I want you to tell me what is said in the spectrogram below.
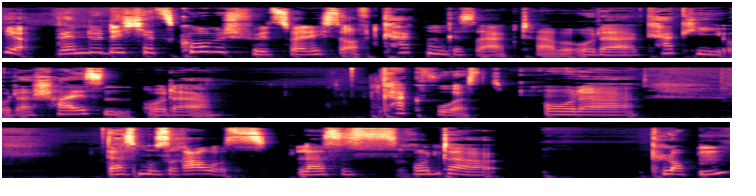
ja, wenn du dich jetzt komisch fühlst, weil ich so oft kacken gesagt habe oder kacki oder scheißen oder Kackwurst oder das muss raus, lass es runter ploppen,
